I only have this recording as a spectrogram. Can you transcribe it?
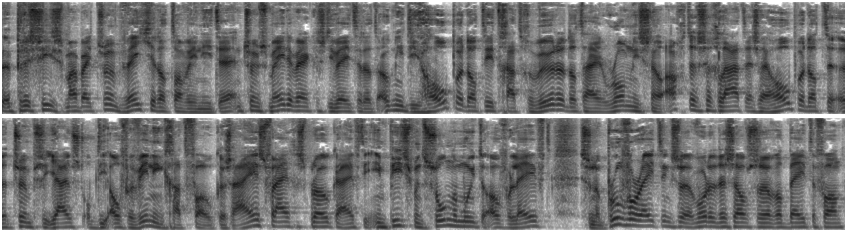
Dus Precies, maar bij Trump weet je dat dan weer niet. Hè? En Trumps medewerkers die weten dat ook niet. Die hopen dat dit gaat gebeuren, dat hij Romney snel achter zich laat. En zij hopen dat uh, Trump juist op die overwinning gaat focussen. Hij is vrijgesproken, hij heeft die impeachment zonder moeite overleefd. Zijn approval ratings uh, worden er zelfs wat beter van.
